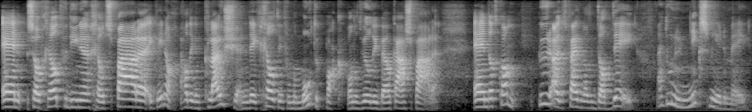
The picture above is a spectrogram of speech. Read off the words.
En zelf geld verdienen, geld sparen. Ik weet nog, had ik een kluisje en deed ik geld in voor mijn motorpak. Want dat wilde ik bij elkaar sparen. En dat kwam puur uit het feit dat ik dat deed. Maar ik doe nu niks meer ermee.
